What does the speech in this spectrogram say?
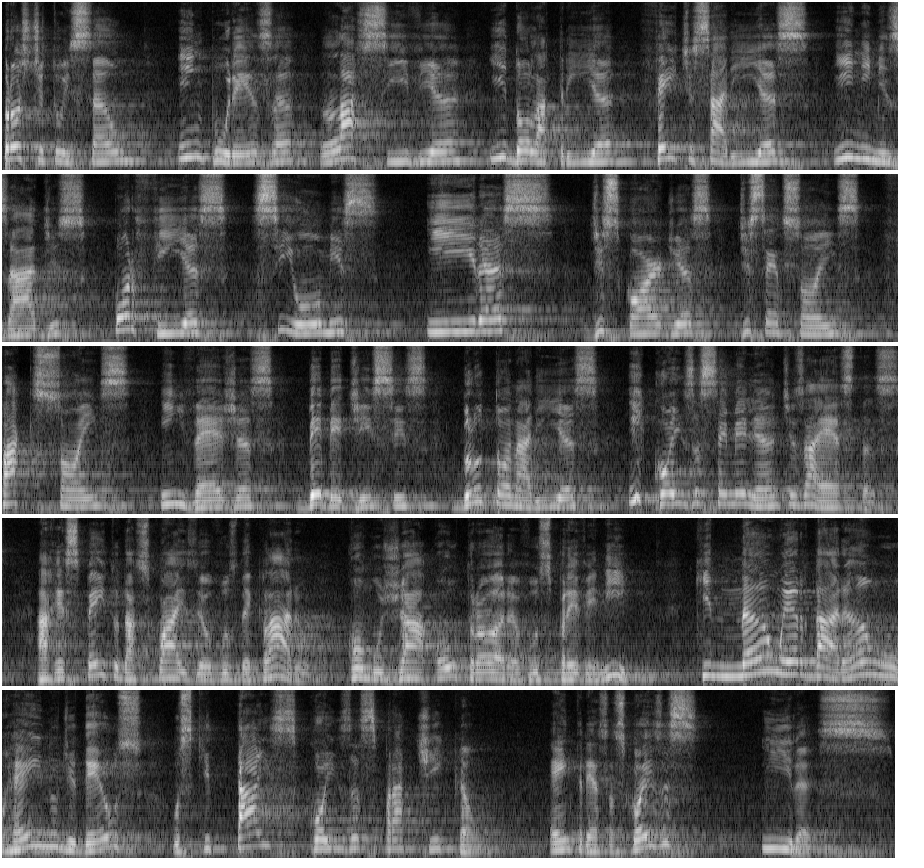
prostituição, impureza, lascívia, idolatria, feitiçarias, inimizades, porfias, ciúmes, iras, discórdias, dissensões, facções, invejas, bebedices, glutonarias e coisas semelhantes a estas, a respeito das quais eu vos declaro como já outrora vos preveni, que não herdarão o reino de Deus os que tais coisas praticam. Entre essas coisas, iras.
